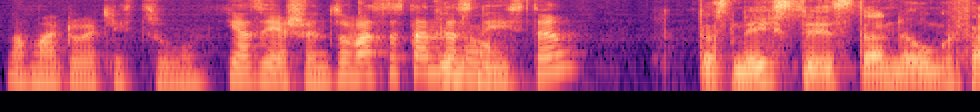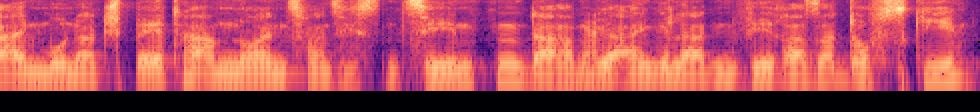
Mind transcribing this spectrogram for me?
nochmal deutlich zu. Ja, sehr schön. So, was ist dann genau. das nächste? Das nächste ist dann ungefähr einen Monat später, am 29.10. Da haben ja. wir eingeladen Vera Sadowski.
